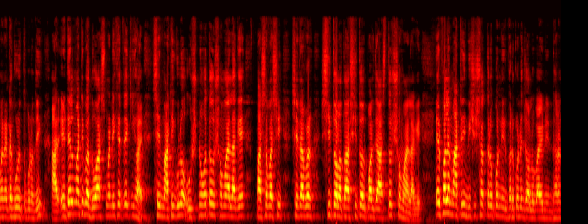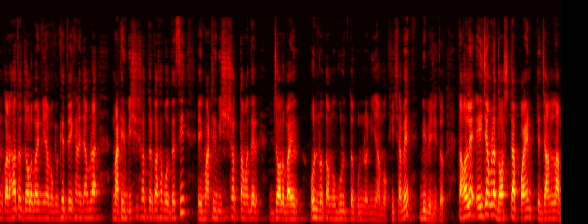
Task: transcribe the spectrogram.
মানে একটা গুরুত্বপূর্ণ দিক। আর এঁটেল মাটি বা দোআঁশ মাটির ক্ষেত্রে কি হয়? সেই মাটিগুলো উষ্ণ হতেও সময় লাগে, পাশাপাশি সেটা আবার শীতলতা, শীতল পর্যায়ে আসতেও সময় লাগে। এর ফলে মাটির বিশেষত্বের উপর নির্ভর করে জলবায়ু নির্ধারণ করা হয়। তো জলবায়ু নিয়ামকের ক্ষেত্রে এখানে যে আমরা মাটির বিশেষত্বের কথা বলতেছি, এই মাটির বিশেষত্ব আমাদের জলবায়ুর অন্যতম গুরুত্বপূর্ণ নিয়ামক হিসাবে বিবেচিত। তাহলে এই যে আমরা দশটা পয়েন্ট জানলাম,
